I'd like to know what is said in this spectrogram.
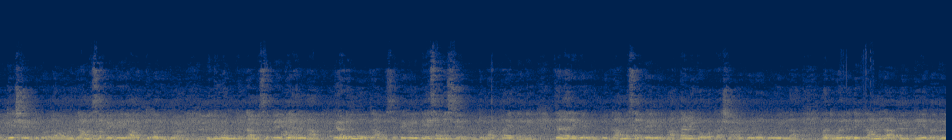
ಉದ್ದೇಶ ಇಟ್ಟುಕೊಂಡು ಅವನು ಗ್ರಾಮ ಸಭೆಗೆ ಯಾವತ್ತು ಬರುವುದು ಇದು ಒಂದು ಗ್ರಾಮ ಸಭೆಗೆ ಅಲ್ಲ, ಎರಡು ಮೂರು ಗ್ರಾಮ ಸಭೆಗೆ ಇದೇ ಸಮಸ್ಯೆಯನ್ನು ಉಂಟು ಮಾಡ್ತಾ ಇದ್ದೇನೆ. ಜನರಿಗೆ ಒಂದು ಗ್ರಾಮ ಸಭೆಯಲ್ಲಿ ಮಾತಾಡಲಿಕ್ಕೆ ಅವಕಾಶವನ್ನು ಕೊಡೋದು ಇಲ್ಲ. ಅದು ಅಲ್ಲದೆ ಗ್ರಾಮದ ಅಭಿವೃದ್ಧಿಯ ಬಗ್ಗೆ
